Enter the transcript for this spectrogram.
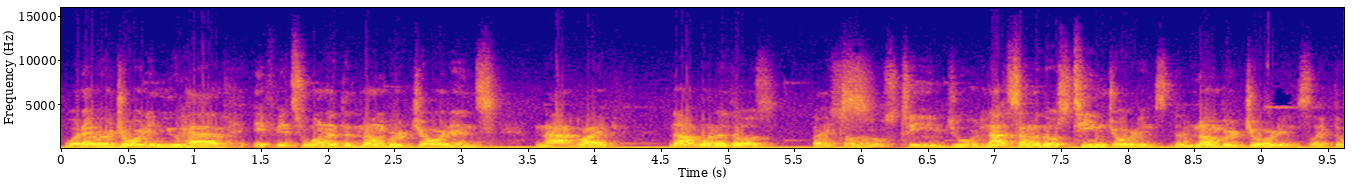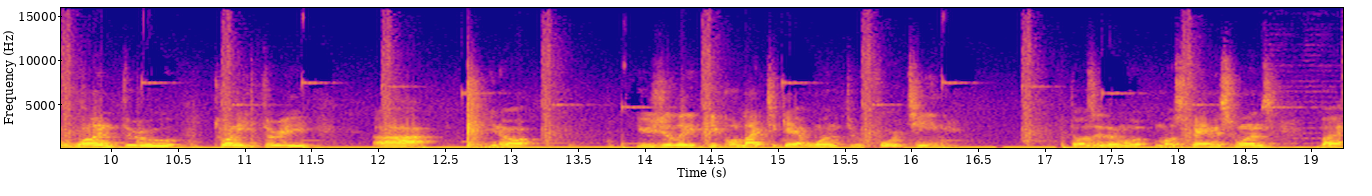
whatever jordan you have if it's one of the number jordans not like not one of those like some of those team Jordans. Not some of those team Jordans. The number Jordans, like the one through twenty-three. Uh, you know, usually people like to get one through fourteen. Those are the mo- most famous ones. But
